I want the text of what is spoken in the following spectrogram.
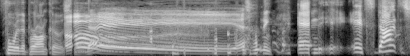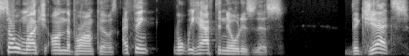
for the Broncos. Oh, Hey! Winning. And it's not so much on the Broncos. I think what we have to note is this the Jets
